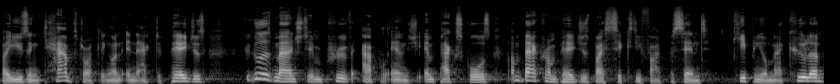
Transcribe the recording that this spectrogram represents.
by using tab throttling on inactive pages, Google has managed to improve Apple Energy Impact scores on background pages by 65%, keeping your Mac cooler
